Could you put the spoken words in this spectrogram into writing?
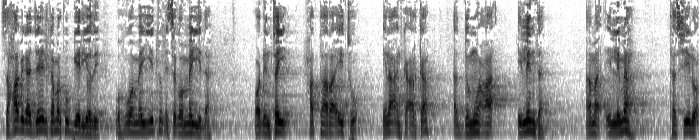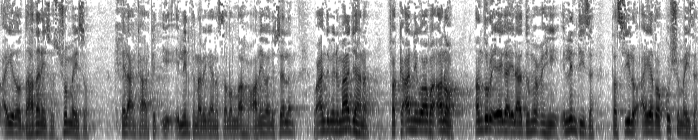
saxaabiga jaliilka markuu geeriyooday wa huwa meyitun isagoo meyid ah oo dhintay xataa ra'aytu ilaa an ka arka addumuuca ilinta ama ilimaha tasiilu ayadoo daadanayso shumayso ilaa an ka ilinta nabigeena sala allahu alayh waali wasalam wacanda ibni maajahna fakaanii waaba ano anduru eega ilaa dumuucihi ilintiisa tasiilu ayadoo ku shumaysa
